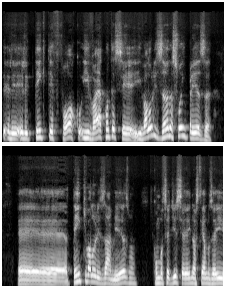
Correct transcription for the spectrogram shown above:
ele, ele tem que ter foco e vai acontecer, e valorizando a sua empresa. É, tem que valorizar mesmo. Como você disse, aí nós temos aí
